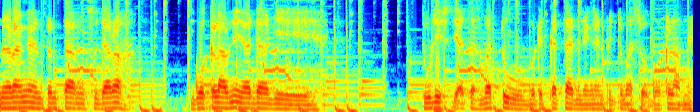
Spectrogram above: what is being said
Menerangan tentang sejarah Gua Kelam ni ada di tulis di atas batu berdekatan dengan pintu masuk Gua Kelam ni.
